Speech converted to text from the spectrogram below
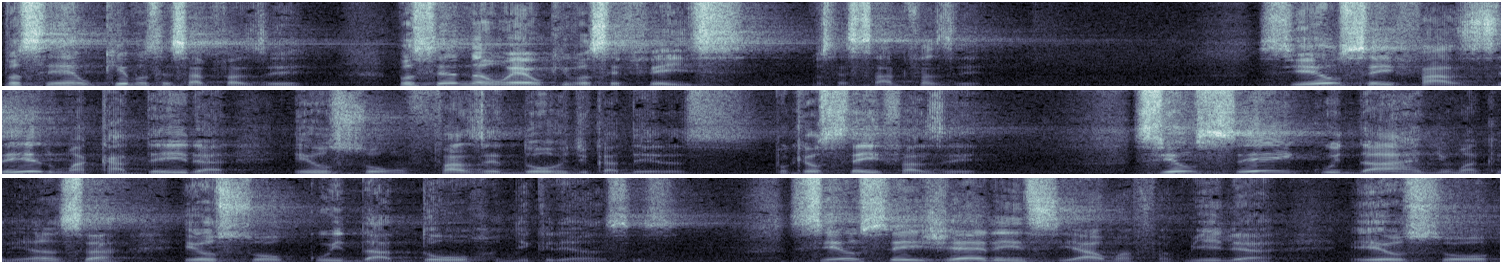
Você é o que você sabe fazer. Você não é o que você fez, você sabe fazer. Se eu sei fazer uma cadeira, eu sou um fazedor de cadeiras, porque eu sei fazer. Se eu sei cuidar de uma criança, eu sou cuidador de crianças. Se eu sei gerenciar uma família, eu sou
